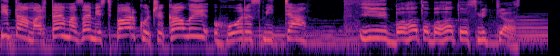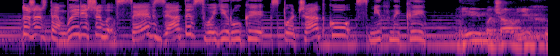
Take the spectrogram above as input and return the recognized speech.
І там Артема замість парку чекали гори сміття. І багато-багато сміття. Тож Артем вирішив все взяти в свої руки. Спочатку смітники. і почав їх е,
